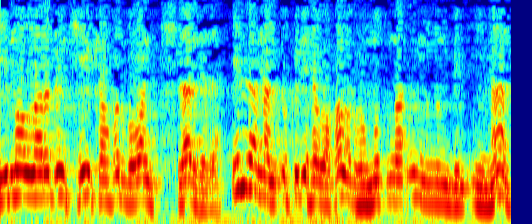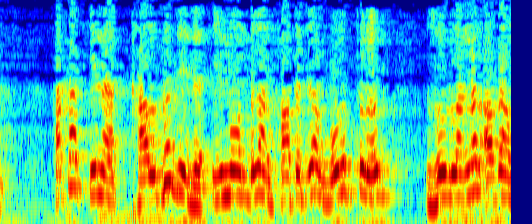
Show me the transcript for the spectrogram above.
iymonlaridan keyin kofir bo'lgan kishilar dedi. Faqatgina qalbi dedi iymon bilan xotirjam bo'lib turib zo'rlangan odam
